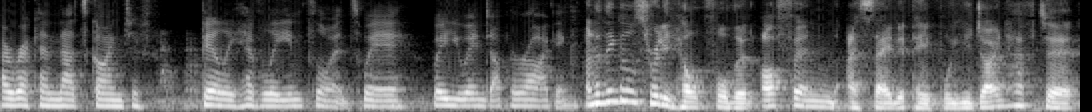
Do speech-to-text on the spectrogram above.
I reckon that's going to fairly heavily influence where where you end up arriving. And I think it's really helpful that often I say to people, you don't have to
